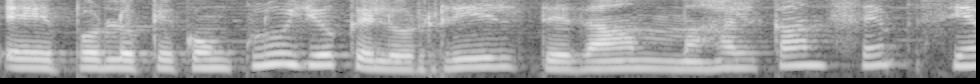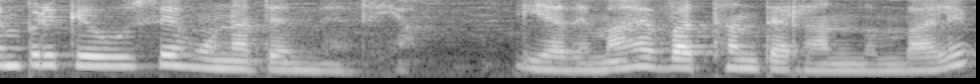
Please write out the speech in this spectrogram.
Eh, por lo que concluyo que los reels te dan más alcance siempre que uses una tendencia. Y además es bastante random, ¿vale?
